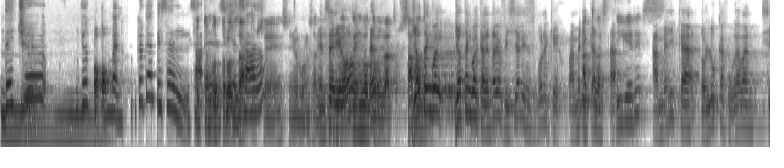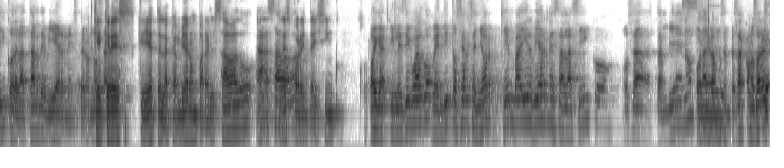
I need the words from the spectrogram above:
De hecho, yo, Oh, oh. bueno, creo que empieza el, Yo tengo eh, sí, otros el datos, sábado. eh, señor González. ¿En serio? Yo tengo Eh, otros datos. Sábado, Yo tengo, el, yo tengo el calendario oficial y se supone que América, Atlas a- Tigres. América Toluca jugaban 5 de la tarde viernes, pero no ¿Qué crees? Que ya te la cambiaron para el sábado a Ah, las sábado. 3.45. Oigan, y les digo algo, bendito sea el Señor, ¿quién va a ir viernes a las 5? O sea, también, ¿no? Por ahí vamos a empezar con los horarios.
